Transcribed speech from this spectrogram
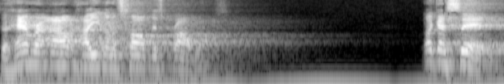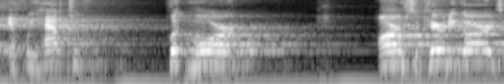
to hammer out how you're going to solve this problem. Like I said, if we have to put more armed security guards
